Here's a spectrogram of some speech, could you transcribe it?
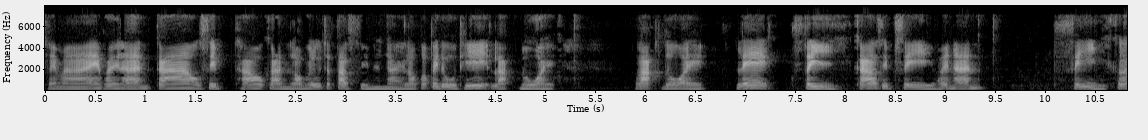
ใช่ไหมเพราะฉะนั้นเก้าสิบเท่ากัน เราไม่รู้จะตัดสินยังไง เราก็ไปดูที่หลักหน่วย หลักหน่วย เลขสี่เก้าสิบสี่เพราะนั้นสี่ก็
